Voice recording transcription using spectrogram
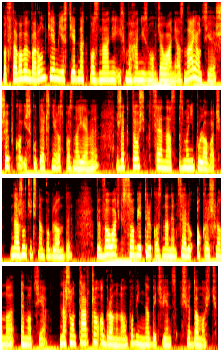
Podstawowym warunkiem jest jednak poznanie ich mechanizmów działania. Znając je, szybko i skutecznie rozpoznajemy, że ktoś chce nas zmanipulować, narzucić nam poglądy, wywołać w sobie tylko znanym celu określone emocje. Naszą tarczą obronną powinna być więc świadomość.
